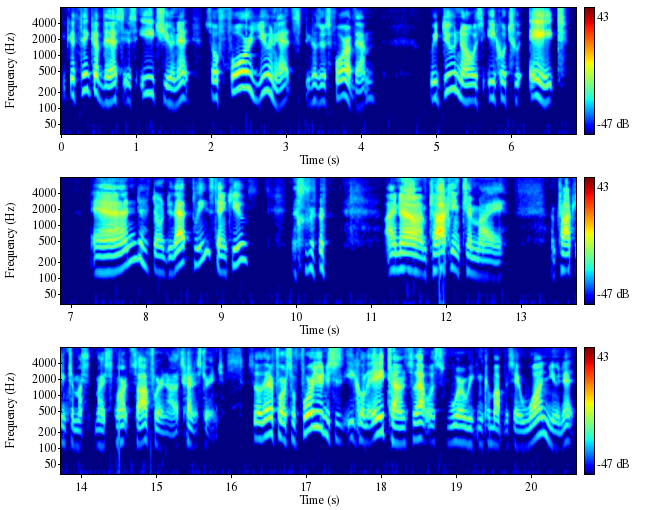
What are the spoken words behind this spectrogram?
you could think of this as each unit. So four units, because there's four of them, we do know is equal to eight. And don't do that, please. Thank you. I know I'm talking to my I'm talking to my, my smart software now. That's kind of strange. So therefore, so four units is equal to eight tons. So that was where we can come up and say one unit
